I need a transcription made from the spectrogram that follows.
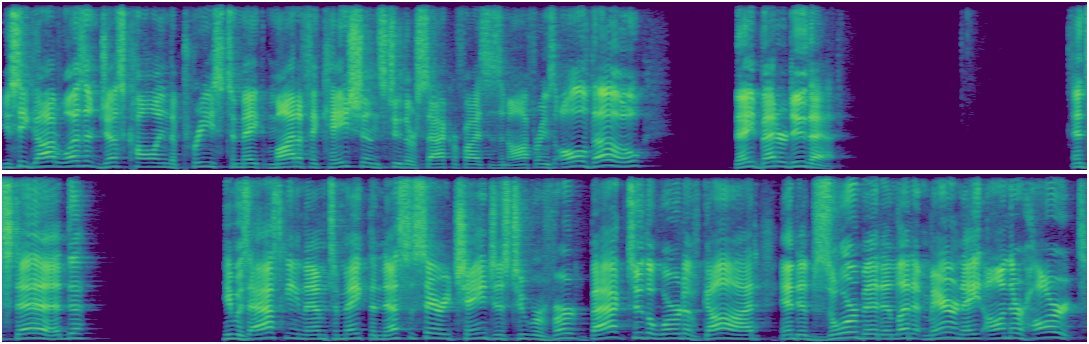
You see, God wasn't just calling the priests to make modifications to their sacrifices and offerings, although they better do that. Instead, he was asking them to make the necessary changes to revert back to the Word of God and absorb it and let it marinate on their heart.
